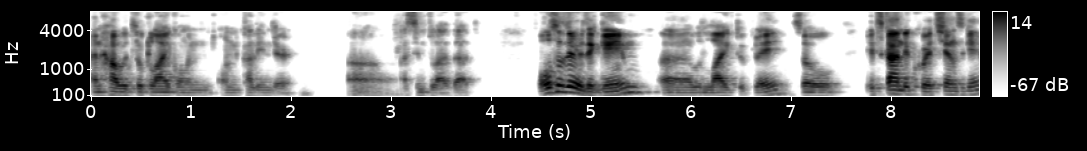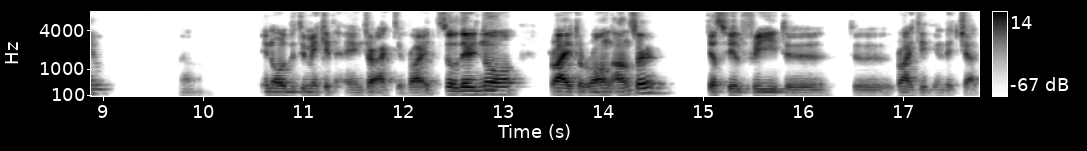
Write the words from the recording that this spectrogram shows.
and how it look like on on calendar uh, as simple as that. Also there is a game uh, i would like to play. So it's kind of questions game uh, in order to make it interactive right? So there's no right or wrong answer. Just feel free to to write it in the chat.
